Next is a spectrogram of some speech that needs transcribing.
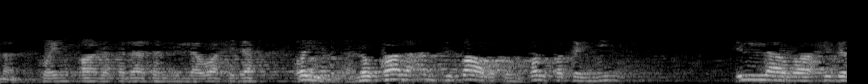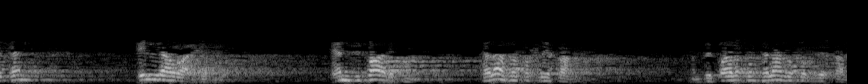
نعم. وإن قال ثلاثا إلا واحدة طيب لو قال أنت طالق طلقتين إلا واحدة إلا واحدة أنت طالق ثلاثة تطبيقات. أنت طالق ثلاثة تطبيقات.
